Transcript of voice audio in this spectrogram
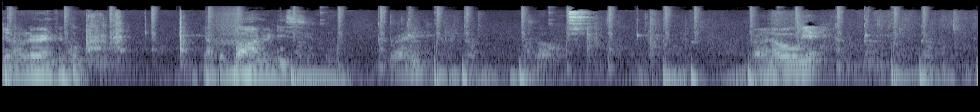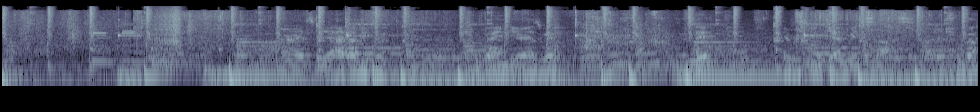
You know, learn to cook. You have to bond with this. Right? So, turn our way. Alright, so you add a little sugar in there as well. You see? Everything can make sauce. Add the sugar.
